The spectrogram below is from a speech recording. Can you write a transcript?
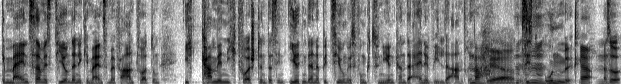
gemeinsames Tier und eine gemeinsame Verantwortung ich kann mir nicht vorstellen, dass in irgendeiner Beziehung es funktionieren kann, der eine will, der andere. Ja. Das ist mhm. unmöglich. Ja. Also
